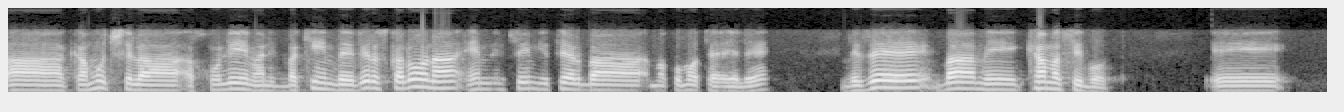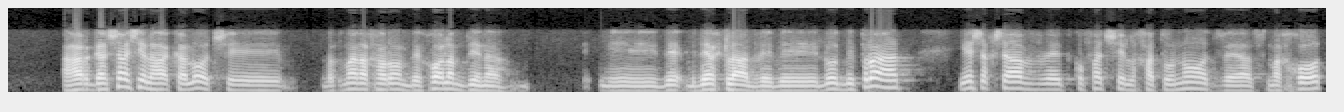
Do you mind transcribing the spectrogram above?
הכמות של החולים הנדבקים בווירוס קורונה, הם נמצאים יותר במקומות האלה, וזה בא מכמה סיבות. ההרגשה של ההקלות שבזמן האחרון בכל המדינה, בדרך כלל ובלוד בפרט, יש עכשיו תקופת של חתונות והסמכות,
